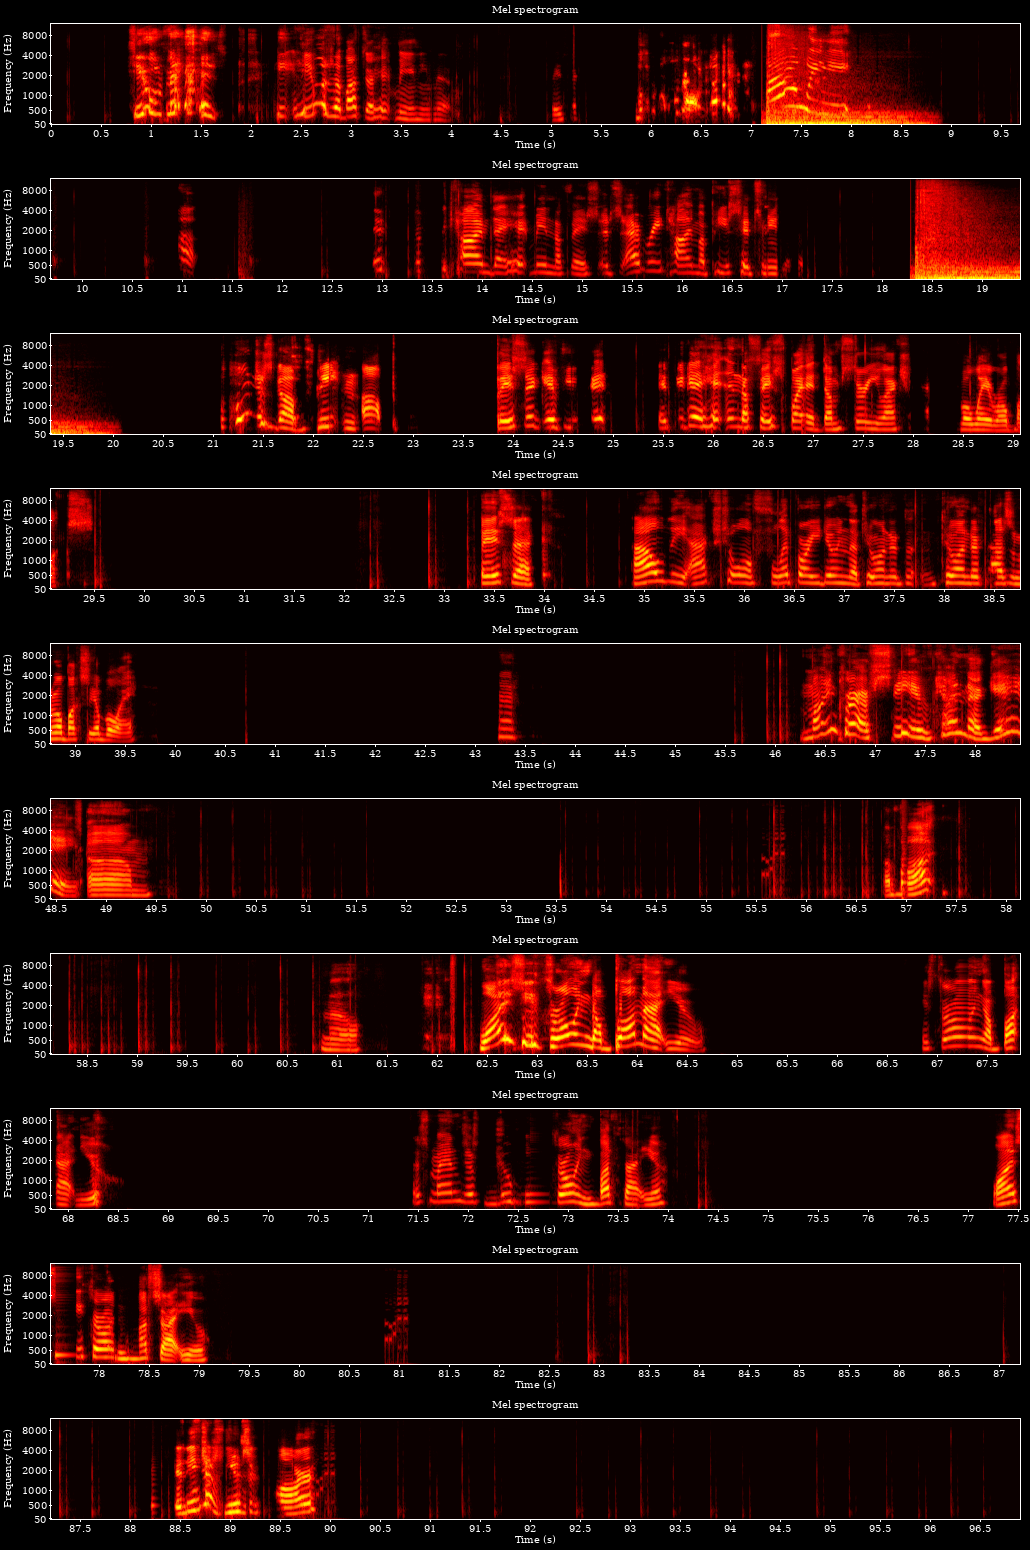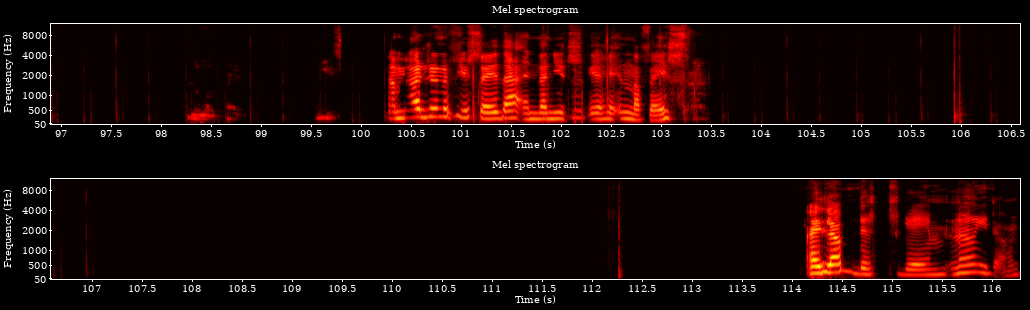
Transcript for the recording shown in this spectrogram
You missed. He he was about to hit me and he missed. Owie! It's every time they hit me in the face. It's every time a piece hits me. Who just got beaten up? Basic, if you hit, if you get hit in the face by a dumpster, you actually give away Robux. Basic. How the actual flip are you doing the 200 200,000 Robux giveaway? Heh. Minecraft Steve kinda gay. Um a bot? No. Why is he throwing the bum at you? He's throwing a butt at you. This man just do be throwing butts at you. Why is he throwing butts at you? Did he just use a car? Imagine if you say that and then you just get hit in the face. I love this game. No, you don't.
